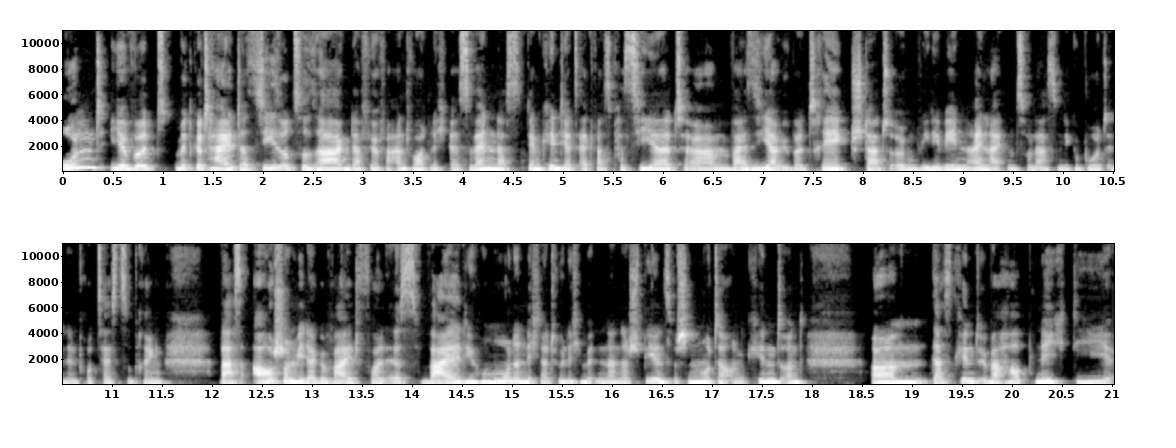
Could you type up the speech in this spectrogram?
und ihr wird mitgeteilt, dass sie sozusagen dafür verantwortlich ist, wenn das dem Kind jetzt etwas passiert, ähm, weil sie ja überträgt, statt irgendwie die Venen einleiten zu lassen, die Geburt in den Prozess zu bringen. Was auch schon wieder gewaltvoll ist, weil die Hormone nicht natürlich miteinander spielen zwischen Mutter und Kind und ähm, das Kind überhaupt nicht die,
